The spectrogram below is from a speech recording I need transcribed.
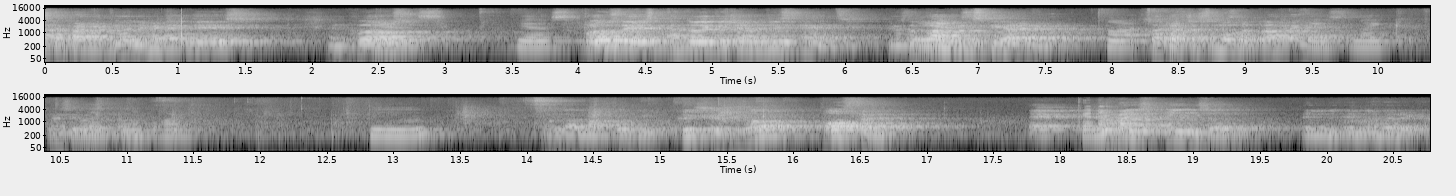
Ask the permit to eliminate this and close. Yes. Close this and do the kitchen on this end because the plumbing Yes. is here anyway. Uh, So I have just move the plumbing. yes, like, Let me see what's like on a bar. Mhm. Und dann macht er die Küche so offen. Genau. Die heißt Insel in, in Amerika.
